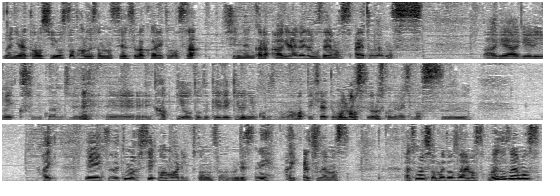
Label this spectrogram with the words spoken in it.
何が楽しい様子と田辺さんのセンスが輝いてますな。新年からアゲアゲでございます。ありがとうございます。アゲアゲリミックスという感じでね、えー、ハッピーをお届けできるように今年も頑張っていきたいと思います。よろしくお願いします。はい。えー、続きまして、ママリプトンさんですね。はい、ありがとうございます。明けましておめでとうございます。おめでとうございます。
